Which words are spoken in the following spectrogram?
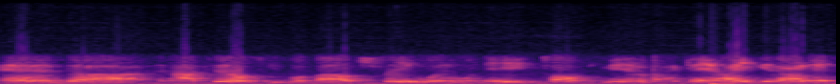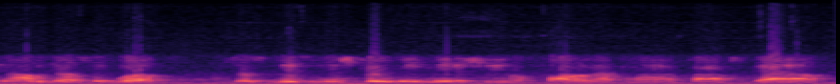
And uh, and I tell people about Straightway when they talk to me and like, man, how you get all that knowledge? I said, well, I'm just listening to Straightway Ministry. I'm following up behind Pastor Dow,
